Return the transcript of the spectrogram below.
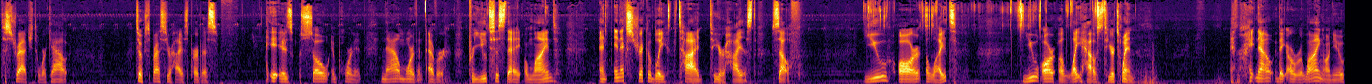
to stretch, to work out, to express your highest purpose. It is so important now more than ever for you to stay aligned and inextricably tied to your highest self. You are a light. You are a lighthouse to your twin. And right now, they are relying on you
